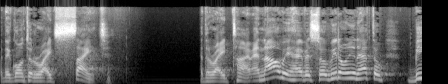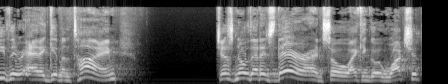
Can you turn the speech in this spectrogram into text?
If they're going to the right site at the right time. And now we have it so we don't even have to be there at a given time. Just know that it's there, and so I can go and watch it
